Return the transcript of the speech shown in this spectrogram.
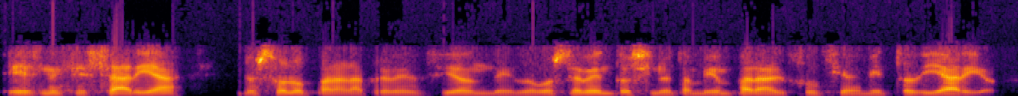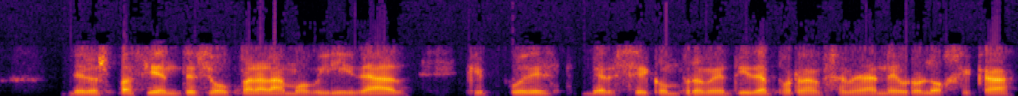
es necesaria no solo para la prevención de nuevos eventos, sino también para el funcionamiento diario de los pacientes o para la movilidad que puede verse comprometida por la enfermedad neurológica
